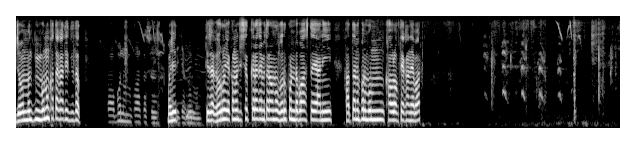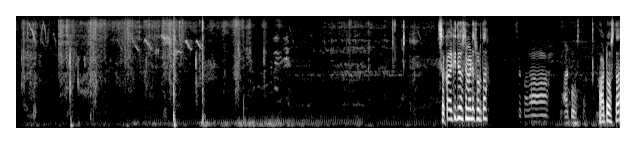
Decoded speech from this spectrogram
जेवण. मग तुम्ही बनवून खाता का ते देतात? बनवून कसं? म्हणजे त्याच्या घरून. त्याच्या घरून एका म्हणजे शेतकऱ्याच्या मित्रांनो घरून पण डबा असते आणि हातानं पण बनवून खावं लागते एखाद्या बार. सकाळी किती वाजता मेंढ्या सोडता? सकाळा आठ वाजता. आठ वाजता?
